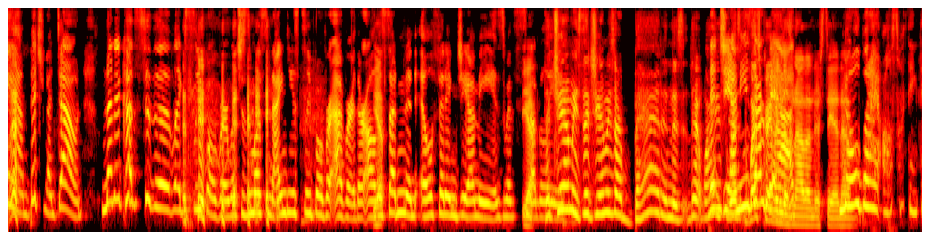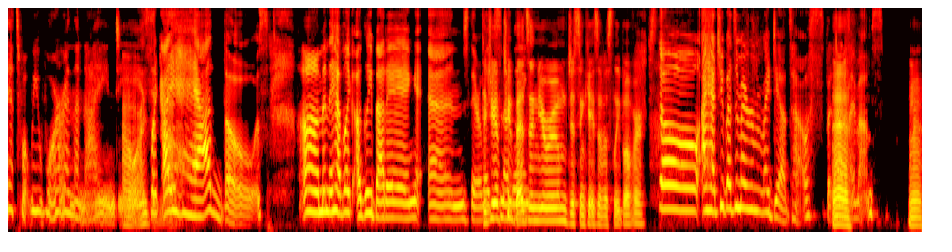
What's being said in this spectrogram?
Bam, bitch went down. And then it cuts to the like sleepover, which is the most '90s sleepover ever. They're all of a sudden in ill-fitting jammies with Yeah, snuggly. the jammies, the jammies are bad in this. Why The is jammies Wes, Wes are Craven does bad. not understand. how- No, but I also think that's what we wore in the 90s. Oh, I like I had those. Um and they have like ugly bedding and they're Did like you have two beds in your room just in case of a sleepover? So I had two beds in my room at my dad's house, but not Eh. my mom's. Eh.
